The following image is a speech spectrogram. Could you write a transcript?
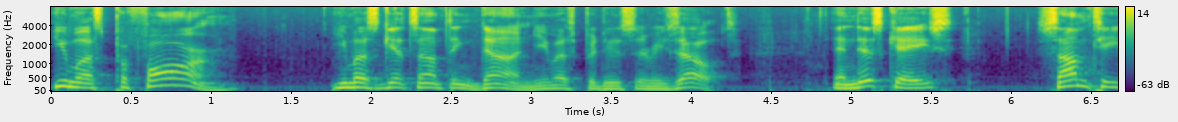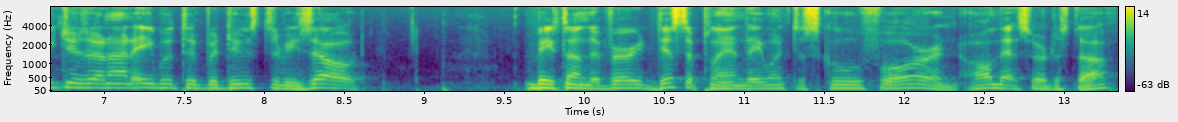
you must perform. You must get something done. You must produce a result. In this case, some teachers are not able to produce the result based on the very discipline they went to school for and all that sort of stuff.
